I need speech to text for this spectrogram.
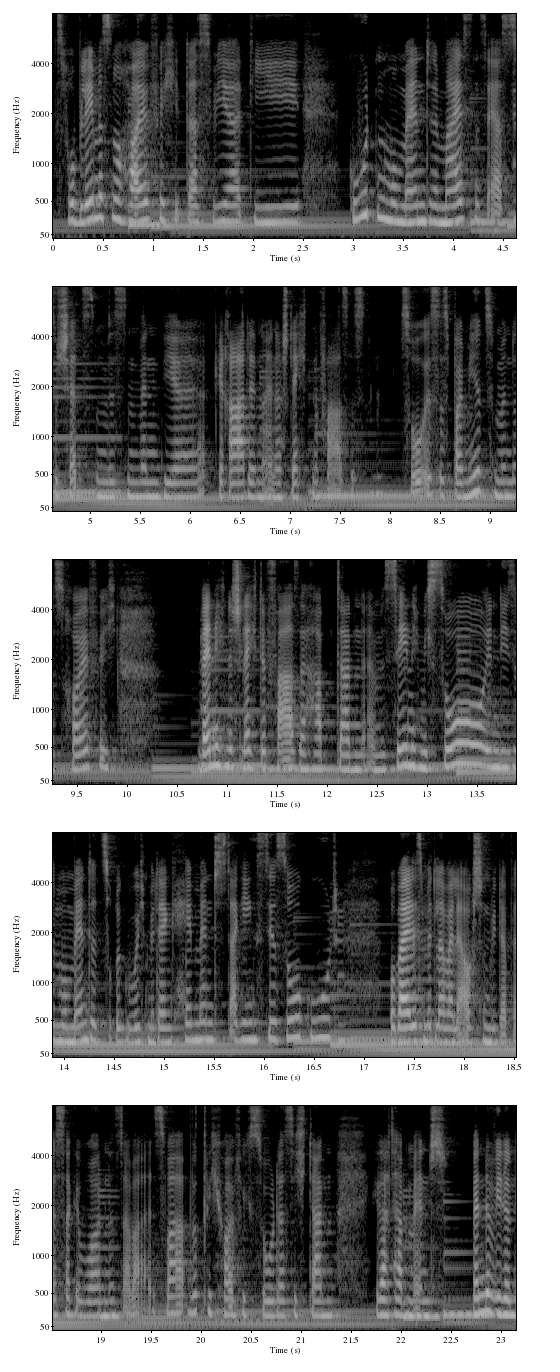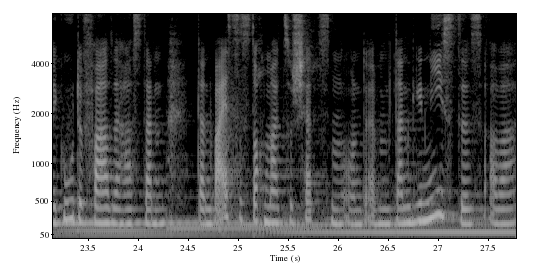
Das Problem ist nur häufig, dass wir die guten Momente meistens erst zu schätzen wissen, wenn wir gerade in einer schlechten Phase sind. So ist es bei mir zumindest häufig wenn ich eine schlechte Phase habe, dann ähm, sehne ich mich so in diese Momente zurück, wo ich mir denke, hey Mensch, da ging es dir so gut. Wobei das mittlerweile auch schon wieder besser geworden ist. Aber es war wirklich häufig so, dass ich dann gedacht habe, Mensch, wenn du wieder eine gute Phase hast, dann, dann weißt es doch mal zu schätzen und ähm, dann genießt es. Aber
